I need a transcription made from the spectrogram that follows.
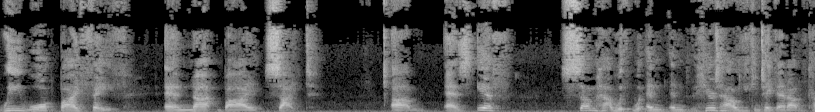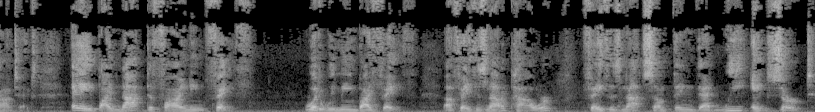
we walk by faith and not by sight, um, as if somehow with and and here's how you can take that out of context. A by not defining faith. What do we mean by faith? Uh, faith is not a power. Faith is not something that we exert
